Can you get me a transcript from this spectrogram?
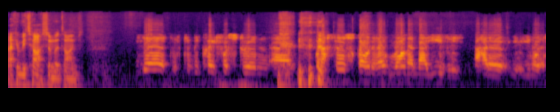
that can be tiresome at times. Yeah, it can be quite frustrating. Um, when I first started out, rather naively, I had a you know a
